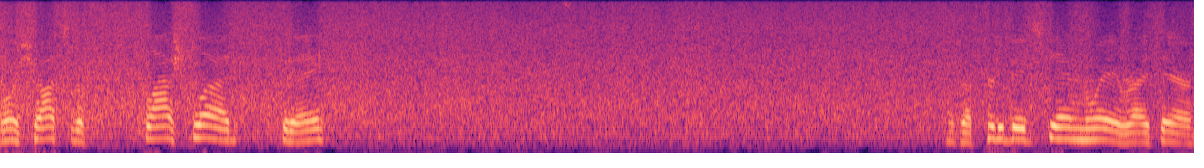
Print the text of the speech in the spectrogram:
More shots of the flash flood today. There's a pretty big standing wave right there.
